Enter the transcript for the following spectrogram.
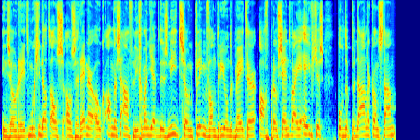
in zo'n rit? Moet je dat als, als renner ook anders aanvliegen? Want je hebt dus niet zo'n klim van 300 meter, 8%, waar je eventjes op de pedalen kan staan.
